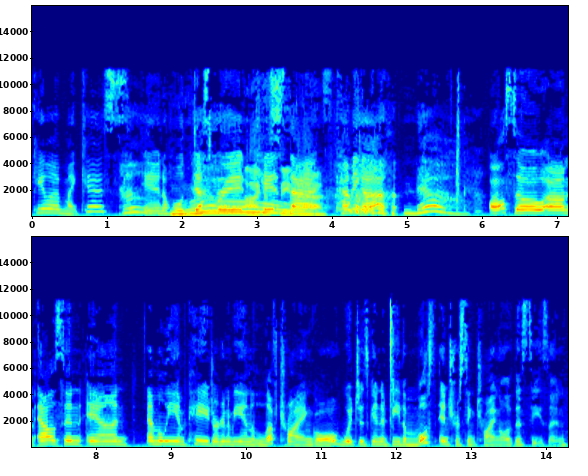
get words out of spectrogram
Caleb might kiss in a whole desperate I kiss that's that. coming up. No. Also, um, Allison and Emily and Paige are going to be in a love triangle, which is going to be the most interesting triangle of this season.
